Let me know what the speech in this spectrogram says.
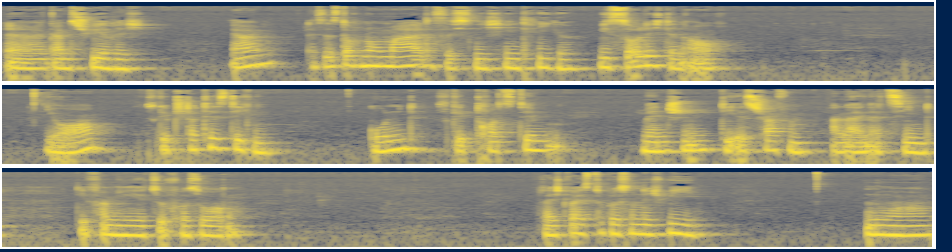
äh, ganz schwierig. Ja, es ist doch normal, dass ich es nicht hinkriege. Wie soll ich denn auch? Ja, es gibt Statistiken. Und es gibt trotzdem Menschen, die es schaffen, alleinerziehend die Familie zu versorgen. Vielleicht weißt du bloß noch nicht wie. Nur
